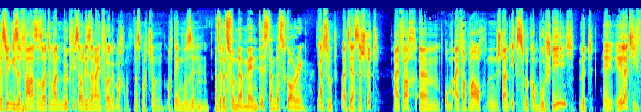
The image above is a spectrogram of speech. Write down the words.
deswegen diese Phase sollte man möglichst auch in dieser Reihenfolge machen. Das macht schon, macht irgendwo Sinn. Mhm. Also das Fundament ist dann das Scoring. Absolut. Als ja. erster Schritt einfach, ähm, um einfach mal auch einen Stand X zu bekommen, wo stehe ich mit relativ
